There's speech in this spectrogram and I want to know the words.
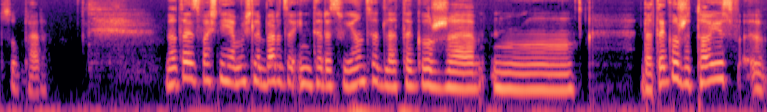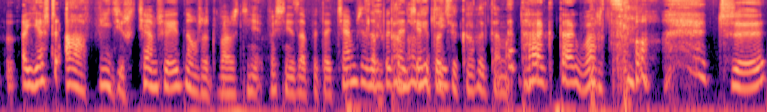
Super. No to jest właśnie, ja myślę, bardzo interesujące, dlatego że... Mm, Dlatego, że to jest. A jeszcze, a widzisz, chciałam się o jedną rzecz właśnie, właśnie zapytać. Chciałam cię zapytać. Oj, jaki, to ciekawy temat. Tak, tak, bardzo. Czy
